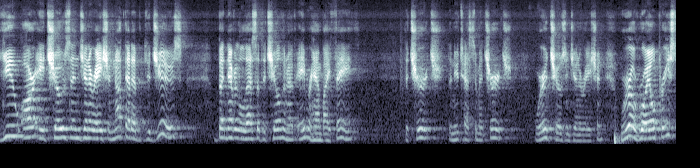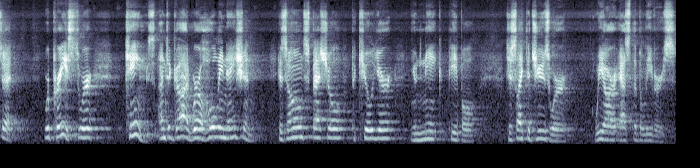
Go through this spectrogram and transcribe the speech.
you are a chosen generation, not that of the Jews but nevertheless of the children of Abraham by faith, the church, the New Testament church, we're a chosen generation. We're a royal priesthood. We're priests. We're kings unto God. We're a holy nation, his own special, peculiar, unique people. Just like the Jews were, we are as the believers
